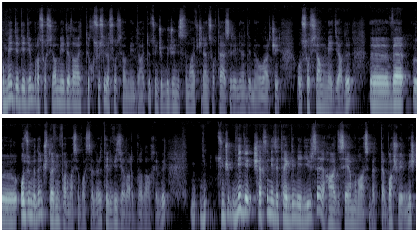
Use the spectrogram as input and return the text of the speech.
Bu media dediyim bura sosial mediada aiddir, xüsusilə sosial mediaya aiddir. Çünki bu gün ictimai fikrə çox təsir edən demək olar ki, o sosial mediadır və o cümlədən kütləvi informasiya vasitələri, televiziyalar bura daxildir. Çünki media şəxsi necə təqdim eləyirsə, hadisəyə münasibətdə baş vermiş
